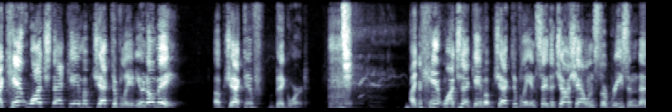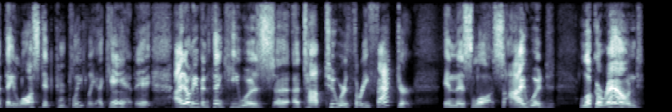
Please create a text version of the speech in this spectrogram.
I can't watch that game objectively. And you know me, objective, big word. I can't watch that game objectively and say that Josh Allen's the reason that they lost it completely. I can't. It- I don't even think he was a, a top two or three factor in this loss. I would look around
